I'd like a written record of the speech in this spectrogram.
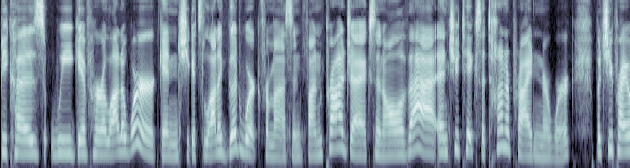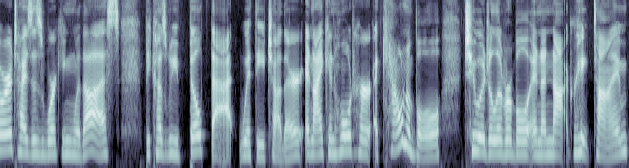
because we give her a lot of work and she gets a lot of good work from us and fun projects and all of that. And she takes a ton of pride in her work, but she prioritizes working with us because we've built that with each other. And I can hold her accountable to a deliverable in a not great time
